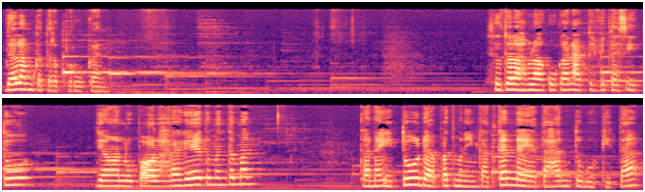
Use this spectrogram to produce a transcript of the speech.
dalam keterpurukan. Setelah melakukan aktivitas itu, jangan lupa olahraga ya teman-teman. Karena itu dapat meningkatkan daya tahan tubuh kita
